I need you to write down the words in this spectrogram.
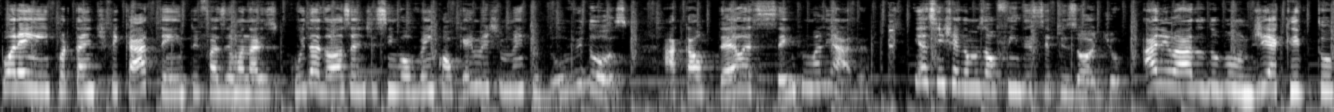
Porém, é importante ficar atento e fazer uma análise cuidadosa antes de se envolver em qualquer investimento duvidoso. A cautela é sempre uma aliada. E assim chegamos ao fim desse episódio animado do Bom Dia Cripto.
